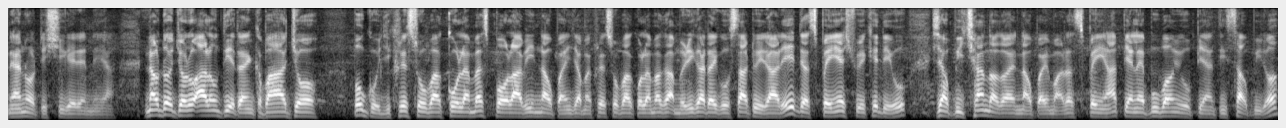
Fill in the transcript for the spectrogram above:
နန်းတော်တည်ရှိခဲ့တဲ့နေရာနောက်တော့ကျွန်တော်တို့အားလုံးသိတဲ့အတိုင်းကဘာကျော် ပုဂ္ဂိုလ်ကြီးခရစ်စတိုဖာကိုလမ်ဘတ်ပေါ်လာပြီးနောက်ပိုင်းကျမှခရစ်စတိုဖာကိုလမ်ဘတ်ကအမေရိကတိုက်ကိုစတွေ့တာတွေစပိန်ရဲ့ရွှေခေတ်တွေကိုရောက်ပြီးချမ်းသာသွားတဲ့နောက်ပိုင်းမှာတော့စပိန်ကပြန်လည်ပူးပေါင်းရေးကိုပြန်တည်ဆောက်ပြီးတော့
